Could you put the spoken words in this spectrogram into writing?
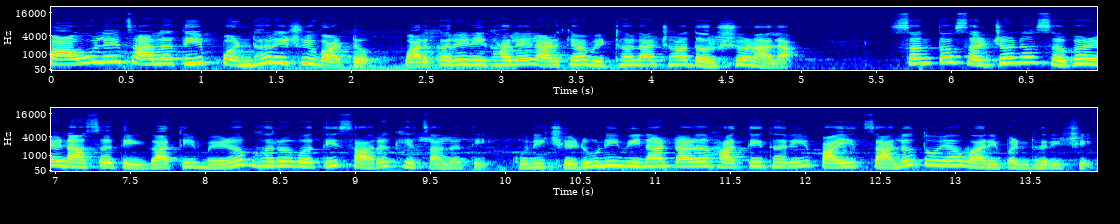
पाऊले चालती पंढरीची वाट. वारकरी निघाले लाडक्या विठ्ठलाच्या दर्शनाला. संत सज्जन सगळे नाचती गाती मेळ भरवती सारखे चालती. कुणी छेडूनी विनाटाळ हाती धरी पायी चालतो या वारी पंढरीची.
